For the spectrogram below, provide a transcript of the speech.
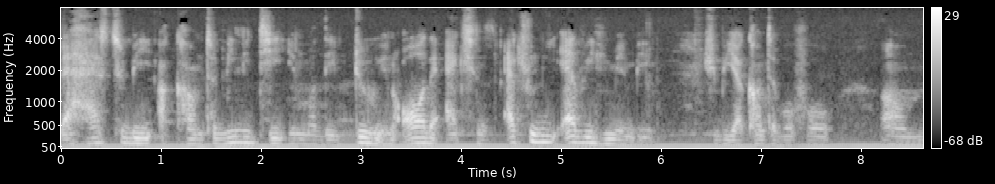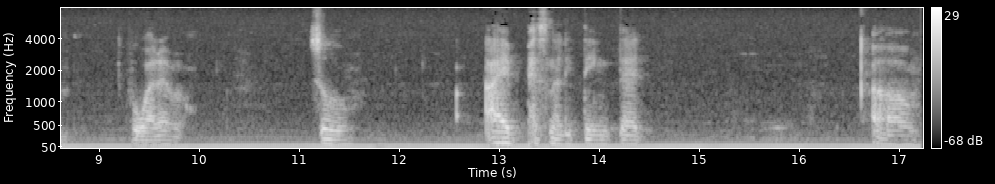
There has to be accountability in what they do, in all the actions. Actually, every human being should be accountable for, um, for whatever. So, I personally think that um,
